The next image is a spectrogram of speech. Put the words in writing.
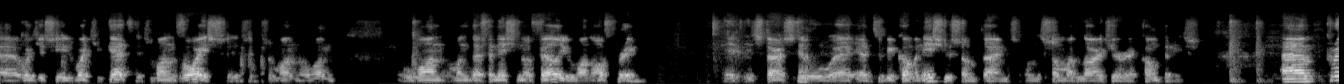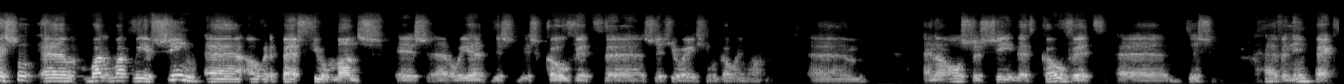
Uh, what you see is what you get. It's one voice. It's, it's one one one one definition of value, one offering. It, it starts to uh, to become an issue sometimes on somewhat larger uh, companies. Um, Chris, um, what what we have seen uh, over the past few months is uh, we had this this COVID uh, situation going on, um, and I also see that COVID uh, this have an impact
